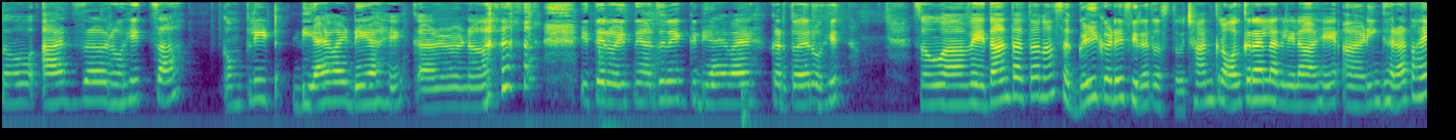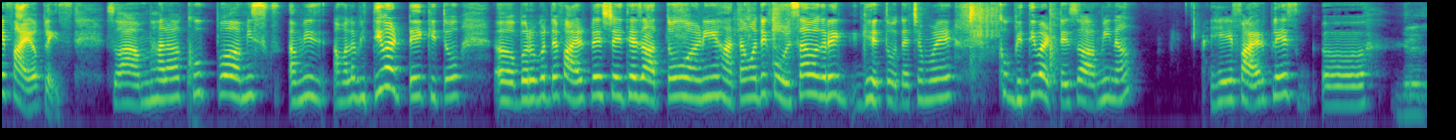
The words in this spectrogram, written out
सो आज uh, रोहितचा complete D I Y day आहे. कारण uh, इथे रोहितने अजून एक डी आय वाय करतोय रोहित. सो वेदांत आता ना सगळीकडे फिरत असतो. छान क्रॉल करायला लागलेला आहे आणि घरात आहे फायर प्लेस सो आम्हाला खूप आम्ही आम्ही आम्हाला भीती वाटते की तो बरोबर त्या फायर प्लेसच्या इथे जातो आणि हातामध्ये कोळसा वगैरे घेतो. त्याच्यामुळे खूप भीती वाटते. सो आम्ही ना हे fireplace grill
